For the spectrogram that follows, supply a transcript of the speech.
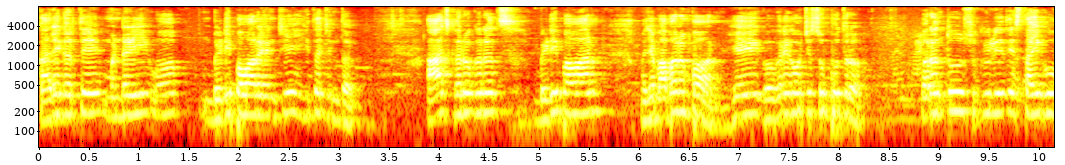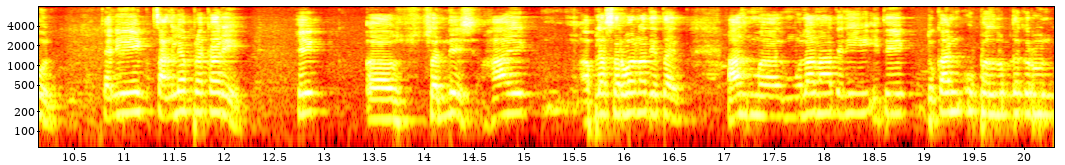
कार्यकर्ते मंडळी व बी डी पवार यांचे हितचिंतक आज खरोखरच बी डी पवार म्हणजे बाबाराम पवार हे घोगरेगावचे सुपुत्र परंतु सुकिवली ते स्थायिक होऊन त्यांनी एक चांगल्या प्रकारे एक संदेश हा एक आपल्या सर्वांना देत आहेत आज म मुलांना त्यांनी इथे एक दुकान उपलब्ध करून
